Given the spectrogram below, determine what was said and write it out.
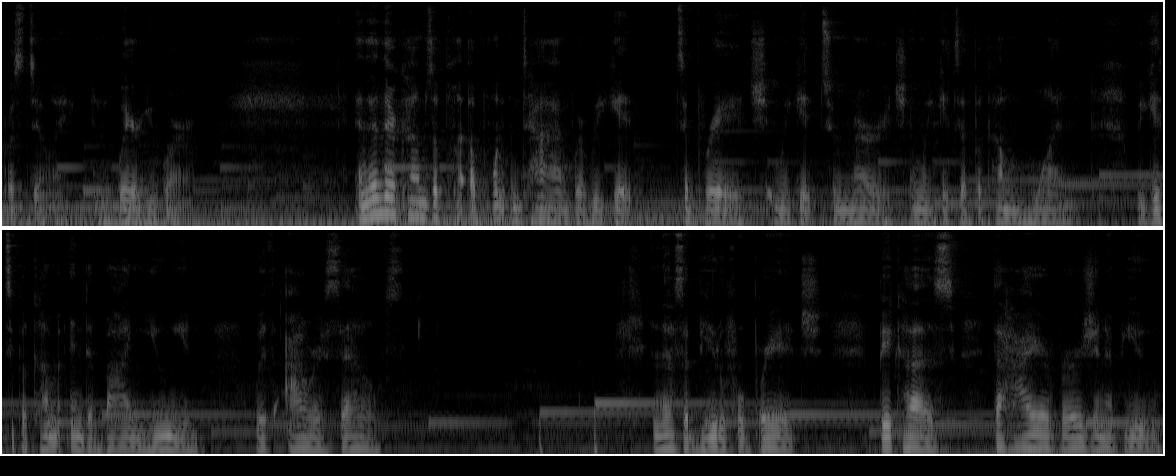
was doing and where you were. And then there comes a, a, point in time where we get to bridge and we get to merge and we get to become one. We get to become in divine union with ourselves. And that's a beautiful bridge because the higher version of you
